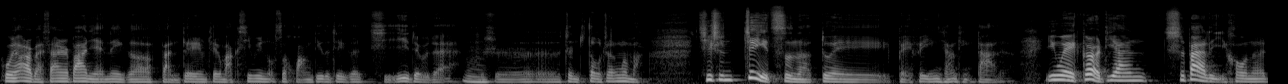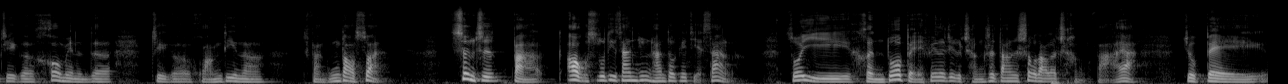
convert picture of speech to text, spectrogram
公元二百三十八年那个反对这个马克西米努斯皇帝的这个起义，对不对？嗯就是政治斗争了嘛。其实这一次呢，对北非影响挺大的，因为戈尔蒂安失败了以后呢，这个后面的这个皇帝呢反攻倒算，甚至把奥古斯都第三军团都给解散了。所以很多北非的这个城市当时受到了惩罚呀，就被，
